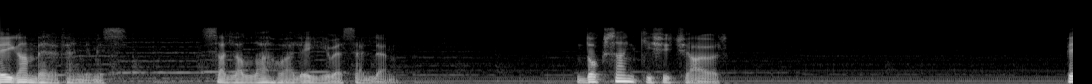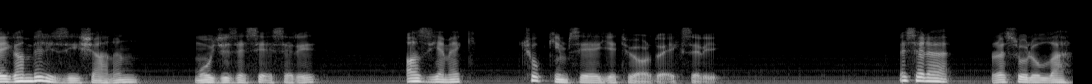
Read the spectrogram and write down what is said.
Peygamber Efendimiz sallallahu aleyhi ve sellem 90 kişi çağır. Peygamber-i Zişan'ın mucizesi eseri az yemek çok kimseye yetiyordu ekseri. Mesela Resulullah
